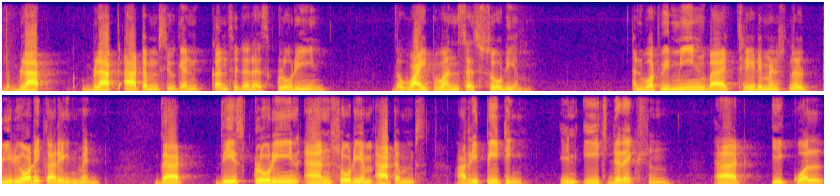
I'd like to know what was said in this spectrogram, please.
The black black atoms you can consider as chlorine the white ones as sodium. And what we mean by three dimensional periodic arrangement that these chlorine and sodium atoms are repeating in each direction at equal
